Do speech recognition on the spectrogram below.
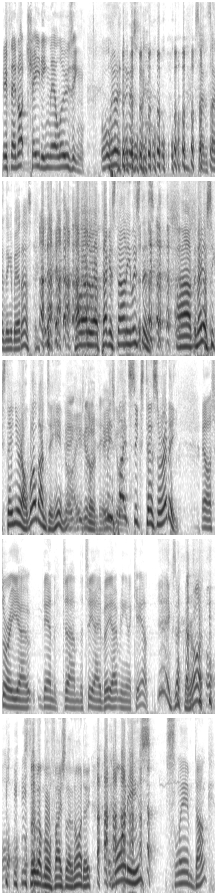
If they're not cheating, they're losing. Look at it, look at Say the same thing about us. Hello to our Pakistani listeners. Um, and they got a 16 year old. Well done to him. Yeah, he's good good. He's He's good. played six tests already. And I saw he uh, down at um, the TAB opening an account. Yeah, exactly right. Still got more facial hair than I do. Mine is slam dunk.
